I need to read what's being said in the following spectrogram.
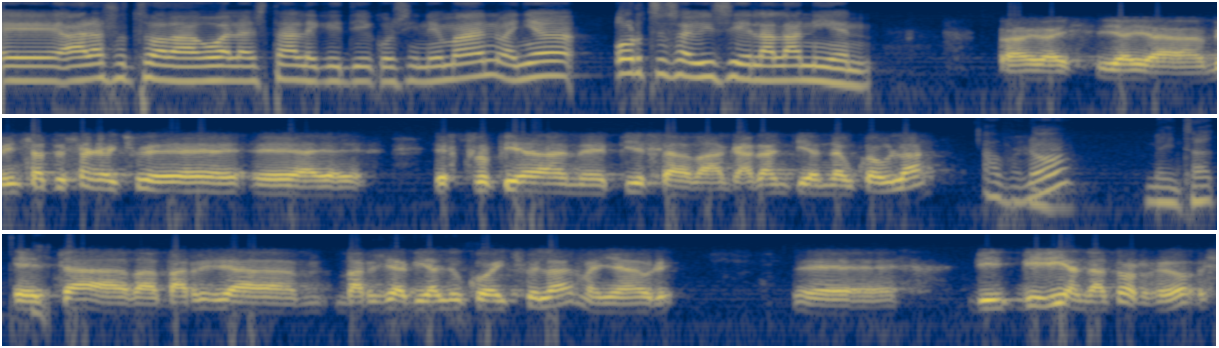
eh, arazotzoa dagoela ez da leketieko zineman, baina hortze zabiziela lanien. Bai, bai, ia, ia. Bintzat esan gaitxu e, e, estropiadan e, pieza ba, garantian daukaula, Ah, bueno, Behintzat. eta ba, barria, barria bialduko gaitxuela, baina hori, e, bi, bidian dator, no? ez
